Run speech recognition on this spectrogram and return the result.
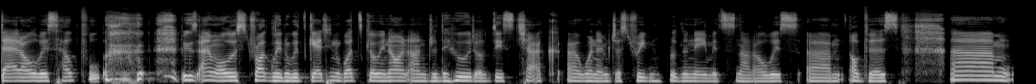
that always helpful because I'm always struggling with getting what's going on under the hood of this check uh, when I'm just reading for the name. It's not always um, obvious. Um,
